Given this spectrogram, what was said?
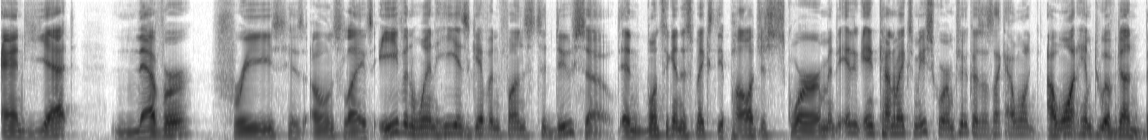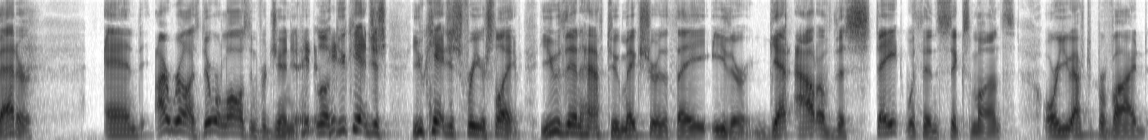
and yet never frees his own slaves, even when he is given funds to do so. And once again, this makes the apologist squirm, and it, it kind of makes me squirm too, because it's like I want I want him to have done better. And I realized there were laws in Virginia. Look, he- you can't just you can't just free your slave. You then have to make sure that they either get out of the state within six months, or you have to provide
